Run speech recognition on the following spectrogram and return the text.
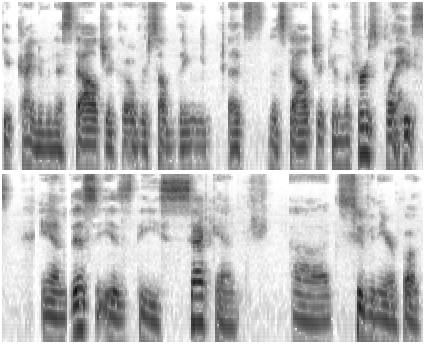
get kind of nostalgic over something that's nostalgic in the first place. And this is the second uh, souvenir book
